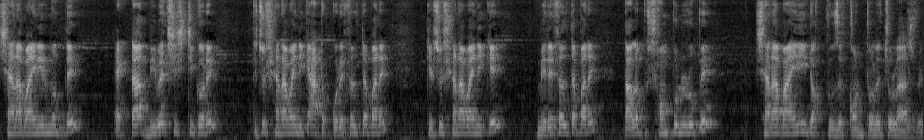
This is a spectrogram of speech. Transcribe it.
সেনাবাহিনীর মধ্যে একটা বিভেদ সৃষ্টি করে কিছু সেনাবাহিনীকে আটক করে ফেলতে পারে, কিছু সেনাবাহিনীকে মেরে ফেলতে পারে, তাহলে সম্পূর্ণরূপে সেনাবাহিনী ডক্টর কন্ট্রোলে চলে আসবে।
